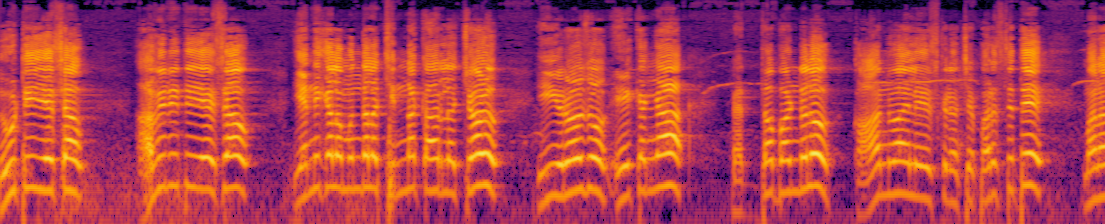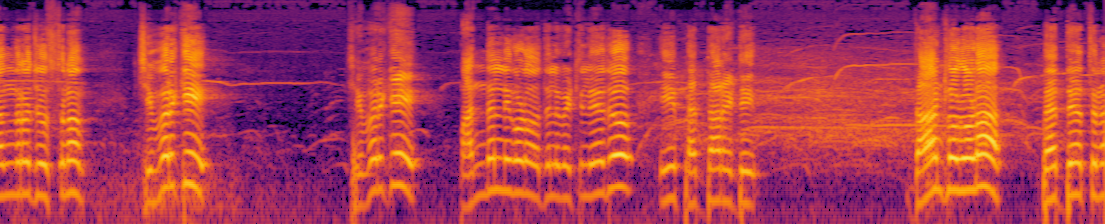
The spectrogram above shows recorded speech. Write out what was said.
లూటీ చేశావు అవినీతి చేశావు. ఎన్నికల ముందల చిన్న కార్లు వచ్చాడు ఈరోజు ఏకంగా పెద్ద బండులు కాన్వాయ్లు వేసుకుని వచ్చే పరిస్థితి మనందరూ చూస్తున్నాం. చివరికి చివరికి పందల్ని కూడా వదిలిపెట్టలేదు ఈ పెద్దారెడ్డి. దాంట్లో కూడా పెద్ద ఎత్తున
